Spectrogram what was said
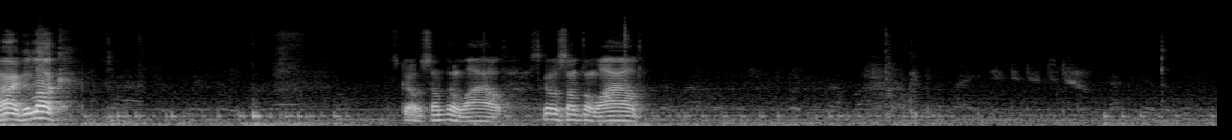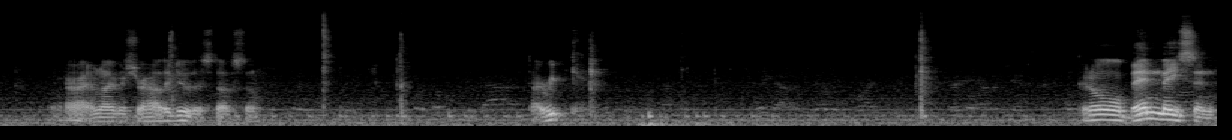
All right, good luck. Let's go something wild. Let's go something wild. Alright, I'm not even sure how they do this stuff, so. Tyreek. Good old Ben Mason.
